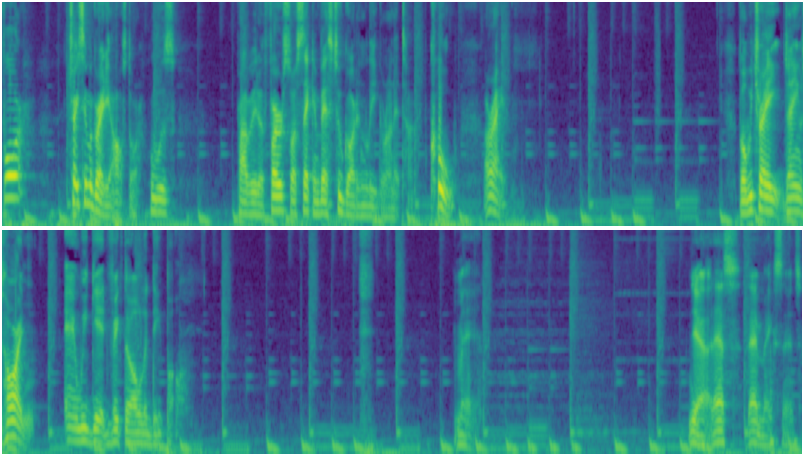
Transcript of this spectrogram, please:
for Tracy McGrady, all star, who was probably the first or second best two guard in the league around that time. Cool. All right. But we trade James Harden and we get Victor Oladipo. Man. Yeah, that's that makes sense.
